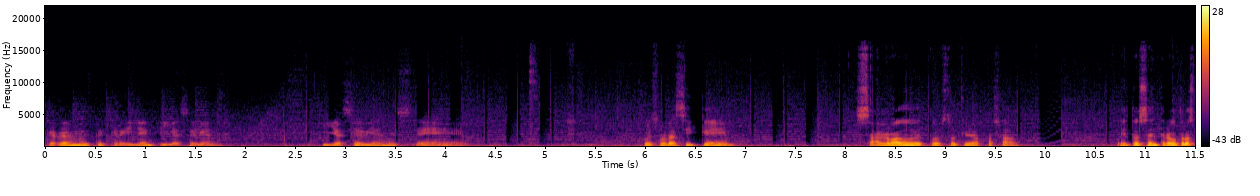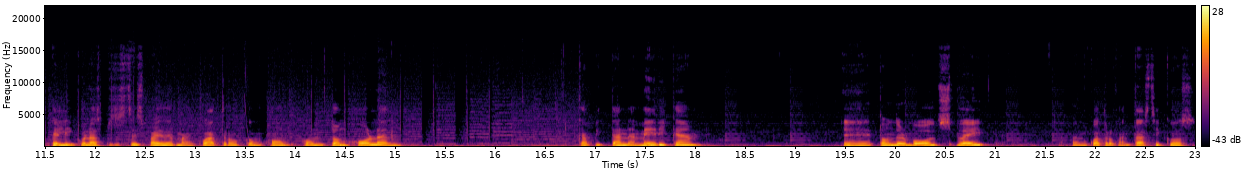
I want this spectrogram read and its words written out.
que realmente creían que ya se habían. Que ya se habían este. Pues ahora sí que salvado de todo esto que había pasado. Entonces, entre otras películas, pues está Spider-Man 4 con, con, Tom Holland, Capitán América, eh, Thunderbolts, Blade, son cuatro fantásticos.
